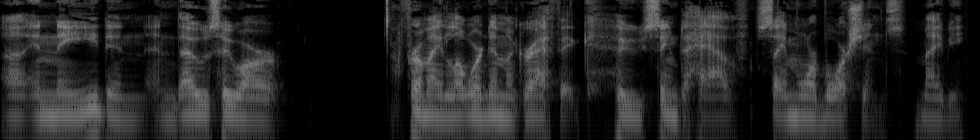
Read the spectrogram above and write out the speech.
uh, in need and, and those who are from a lower demographic who seem to have, say, more abortions, maybe.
